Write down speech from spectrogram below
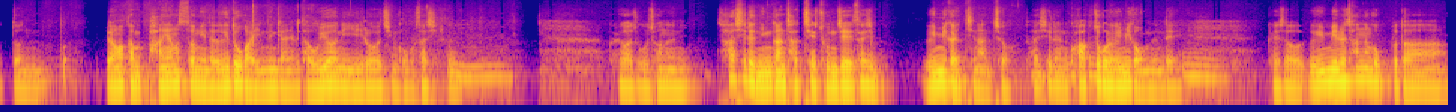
어떤 명확한 방향성이나 의도가 있는 게 아니라 다 우연히 이루어진 거고 사실은 음. 그래가지고 저는 사실은 인간 자체 존재에 사실 의미가 있진 않죠. 사실은 음. 과학적으로 의미가 없는데 음. 그래서 의미를 찾는 것보다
